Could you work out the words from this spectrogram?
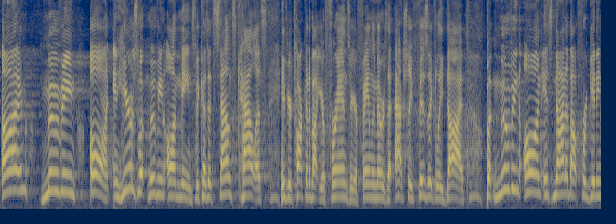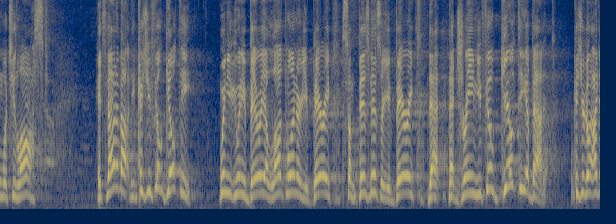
I'm moving on. And here's what moving on means because it sounds callous if you're talking about your friends or your family members that actually physically died. But moving on is not about forgetting what you lost. It's not about, because you feel guilty. When you, when you bury a loved one or you bury some business or you bury that, that dream, you feel guilty about it. Because you're going,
